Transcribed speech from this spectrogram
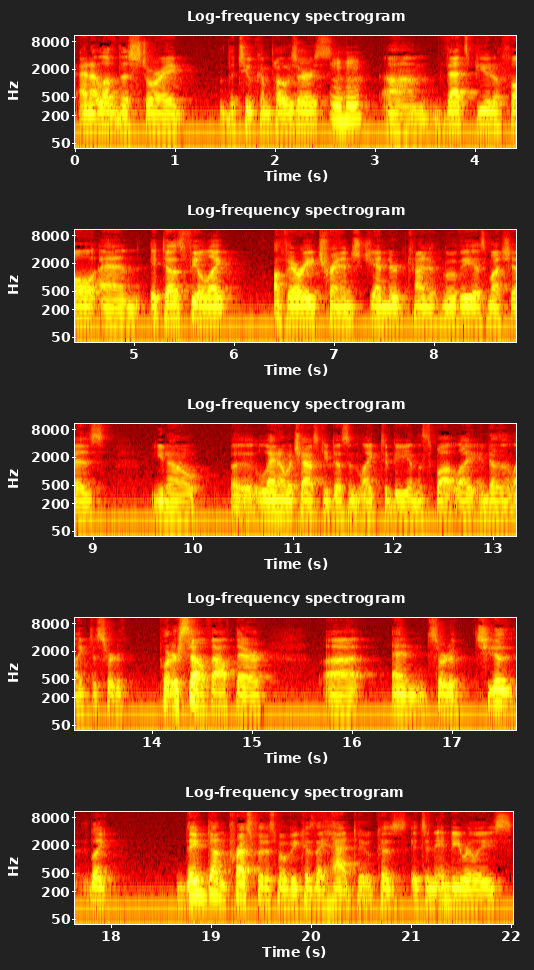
the, and I love the story, the two composers. Mm-hmm. Um, that's beautiful, and it does feel like a very transgendered kind of movie, as much as you know, uh, Lana Wachowski doesn't like to be in the spotlight and doesn't like to sort of put herself out there, uh, and sort of she does like they've done press for this movie because they had to because it's an indie release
